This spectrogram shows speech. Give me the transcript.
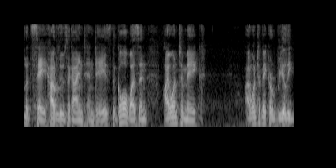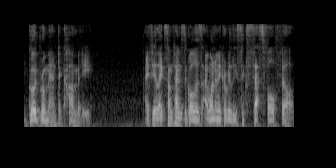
let's say, How to Lose a Guy in Ten Days, the goal wasn't I want to make, I want to make a really good romantic comedy. I feel like sometimes the goal is I want to make a really successful film.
